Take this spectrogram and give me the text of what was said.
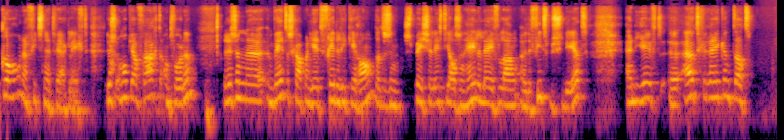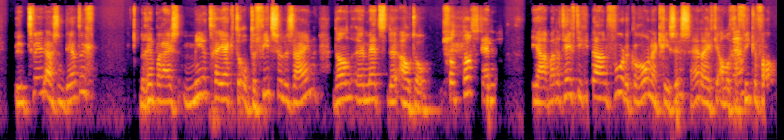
coronafietsnetwerk ligt. Dus om op jouw vraag te antwoorden, er is een, uh, een wetenschapper die heet Frédéric Errand. Dat is een specialist die al zijn hele leven lang uh, de fiets bestudeert. En die heeft uh, uitgerekend dat in 2030 er in Parijs meer trajecten op de fiets zullen zijn dan met de auto. Fantastisch. En, ja, maar dat heeft hij gedaan voor de coronacrisis. Hè, daar heeft hij allemaal grafieken van.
